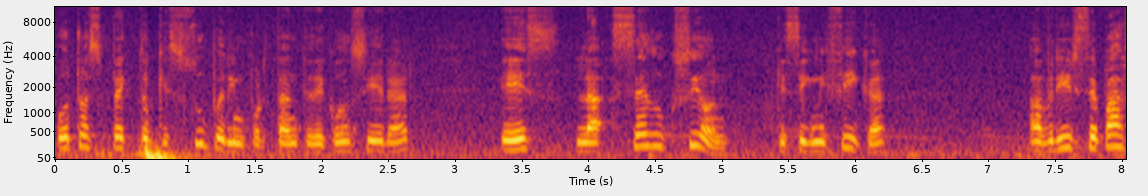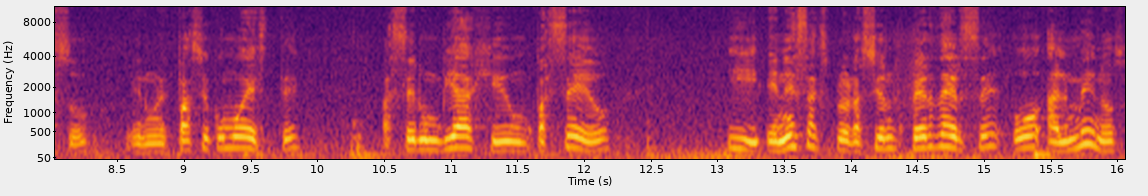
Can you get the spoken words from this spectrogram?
Otro aspecto que es súper importante de considerar es la seducción, que significa abrirse paso en un espacio como este, hacer un viaje, un paseo, y en esa exploración perderse o al menos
